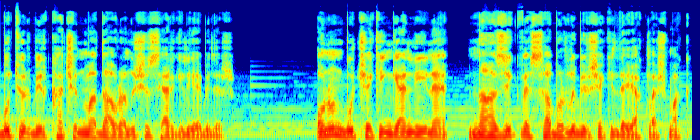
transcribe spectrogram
bu tür bir kaçınma davranışı sergileyebilir. Onun bu çekingenliğine nazik ve sabırlı bir şekilde yaklaşmak,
